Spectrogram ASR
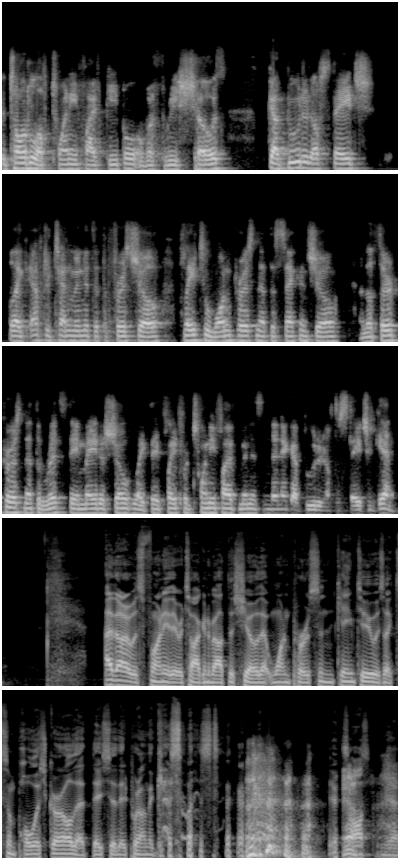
a total of 25 people over three shows got booted off stage like after 10 minutes at the first show played to one person at the second show and the third person at the ritz they made a show like they played for 25 minutes and then they got booted off the stage again I thought it was funny. They were talking about the show that one person came to. It was like some Polish girl that they said they'd put on the guest list. it's yeah. awesome. Yeah.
